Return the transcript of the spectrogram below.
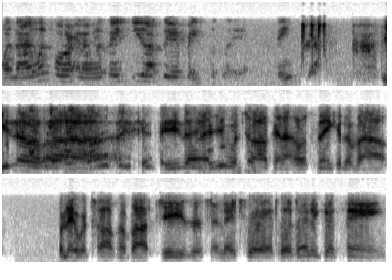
And I want to thank you out there in Facebook land. Thank you. You know, Okay, uh, you know, as you were talking, I was thinking about when they were talking about Jesus, and they said, "Does any good thing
